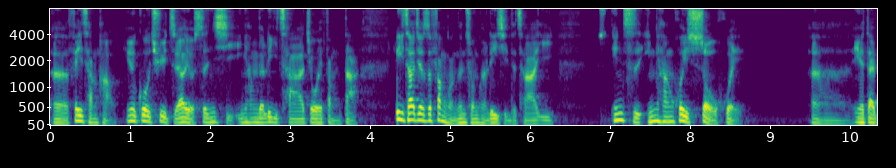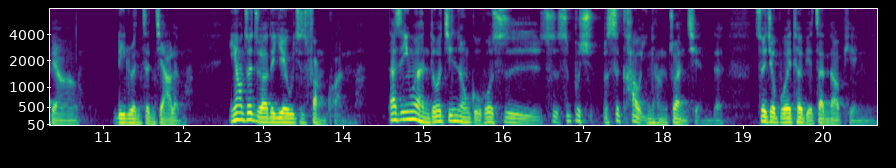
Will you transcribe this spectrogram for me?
呃非常好，因为过去只要有升息，银行的利差就会放大，利差就是放款跟存款利息的差异，因此银行会受惠，呃，因为代表利润增加了嘛。银行最主要的业务就是放款嘛，但是因为很多金融股或是是是不不是靠银行赚钱的，所以就不会特别占到便宜。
